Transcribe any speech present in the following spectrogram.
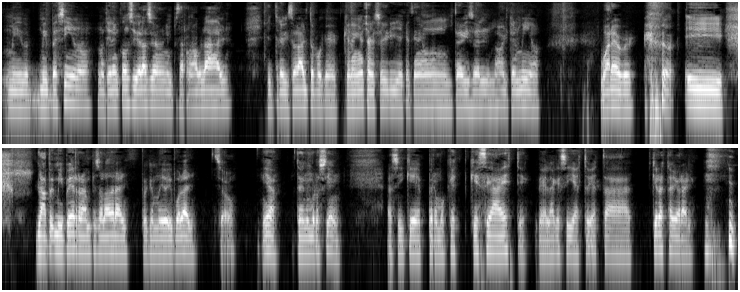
mis vecinos no tienen consideración, empezaron a hablar el televisor alto porque quieren echarse el guille que tienen un televisor mejor que el mío. Whatever. y la, mi perra empezó a ladrar porque es medio bipolar. So, yeah, este es el número 100. Así que esperemos que, que sea este. De verdad que sí, estoy hasta. Quiero hasta llorar.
